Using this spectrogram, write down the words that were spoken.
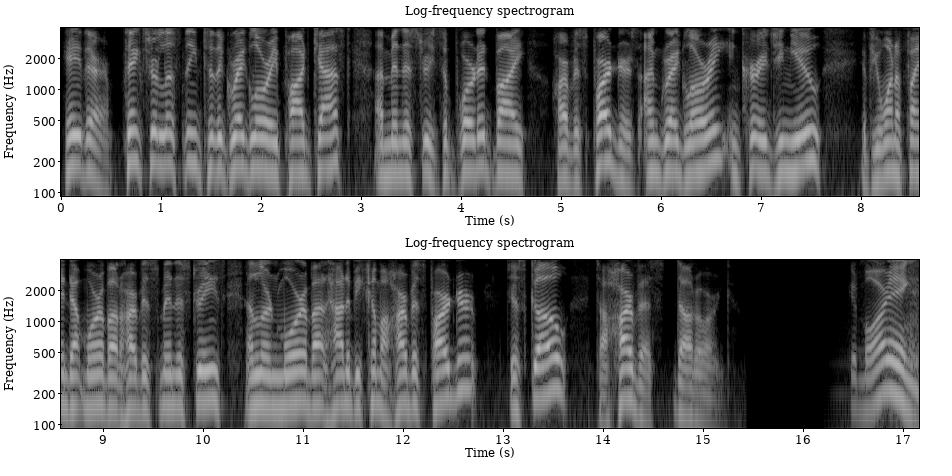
Hey there. Thanks for listening to the Greg Laurie podcast, a ministry supported by Harvest Partners. I'm Greg Laurie, encouraging you, if you want to find out more about Harvest Ministries and learn more about how to become a Harvest Partner, just go to harvest.org. Good morning.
